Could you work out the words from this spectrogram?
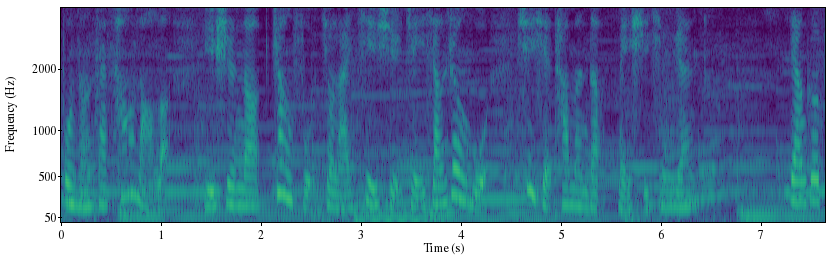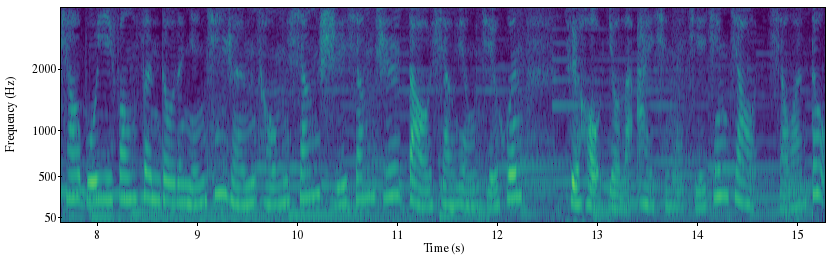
不能再操劳了。于是呢，丈夫就来继续这一项任务，续写他们的美食情缘。两个漂泊一方奋斗的年轻人，从相识相知到相恋结婚，最后有了爱情的结晶，叫小豌豆。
